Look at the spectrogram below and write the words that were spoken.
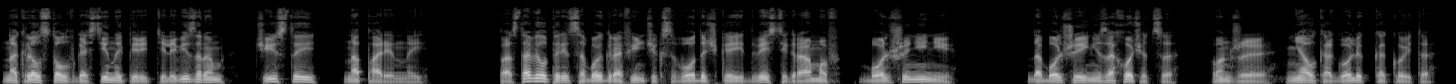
Накрыл стол в гостиной перед телевизором, чистый, напаренный. Поставил перед собой графинчик с водочкой, 200 граммов, больше ни-ни. Да больше и не захочется, он же не алкоголик какой-то.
